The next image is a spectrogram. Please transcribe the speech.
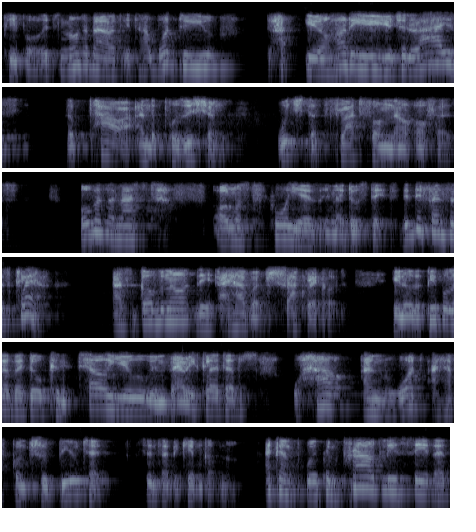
people. It's not about it. What do you you know, how do you utilize the power and the position which the platform now offers? Over the last almost four years in Edo State, the difference is clear. As governor, they, I have a track record. You know, the people of Edo can tell you in very clear terms how and what I have contributed since I became governor. I can, we can proudly say that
